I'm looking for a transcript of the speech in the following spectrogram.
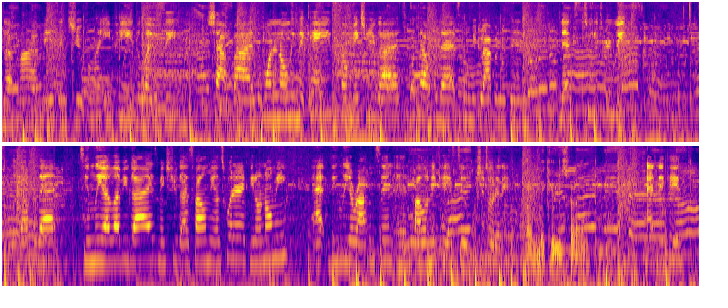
Up my amazing shoot for my EP, The Legacy, shot by the one and only Nick Haze. So make sure you guys look out for that. It's going to be dropping within next two to three weeks. So look out for that. Team Lea, I love you guys. Make sure you guys follow me on Twitter if you don't know me, at the Lea Robinson, and follow Nick Haze too. What's your Twitter name? At Nick Haze Film. At Nick Haze.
